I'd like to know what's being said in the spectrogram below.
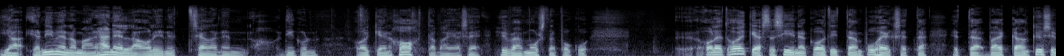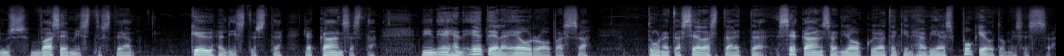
Ja, ja nimenomaan hänellä oli nyt sellainen niin kuin oikein hohtava ja se hyvä musta puku. Olet oikeassa siinä, kun otit tämän puheeksi, että, että vaikka on kysymys vasemmistosta ja köyhälistöstä ja kansasta, niin eihän Etelä-Euroopassa tunneta sellaista, että se kansanjoukko jotenkin häviäisi pukeutumisessa.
